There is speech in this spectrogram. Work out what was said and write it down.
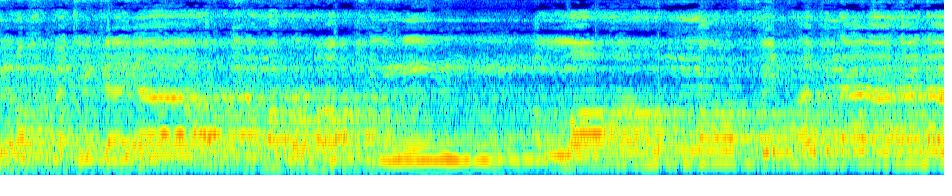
برحمتك يا أرحم الراحمين. اللهم وفق أبناءنا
